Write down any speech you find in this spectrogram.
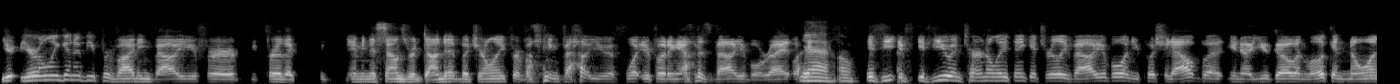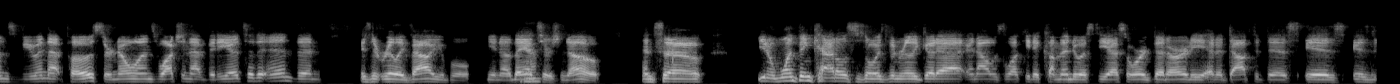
you're you're only going to be providing value for for the I mean, this sounds redundant, but you're only providing value if what you're putting out is valuable, right? Like yeah oh if you if, if you internally think it's really valuable and you push it out, but you know, you go and look and no one's viewing that post or no one's watching that video to the end, then is it really valuable? You know, the yeah answer is no. And so, you know, one thing Catalyst has always been really good at, and I was lucky to come into a CS org that already had adopted this, is is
